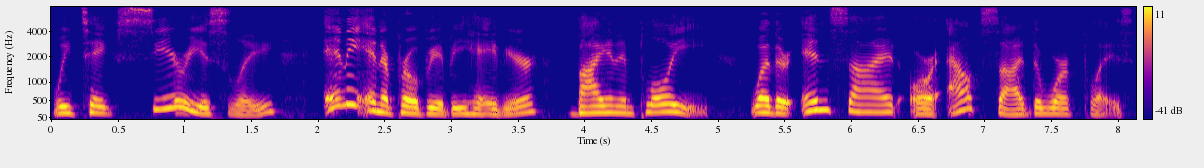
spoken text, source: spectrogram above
We take seriously any inappropriate behavior by an employee." Whether inside or outside the workplace.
